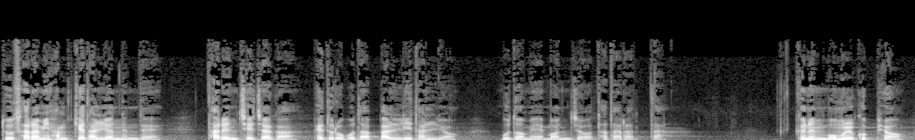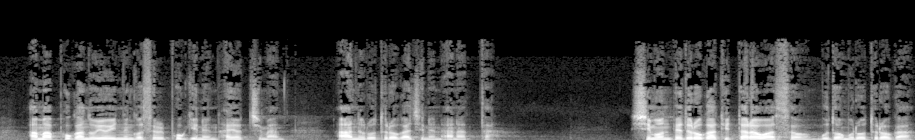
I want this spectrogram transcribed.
두 사람이 함께 달렸는데 다른 제자가 베드로보다 빨리 달려 무덤에 먼저 다다랐다. 그는 몸을 굽혀 아마포가 놓여 있는 것을 보기는 하였지만 안으로 들어가지는 않았다. 시몬 베드로가 뒤따라와서 무덤으로 들어가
